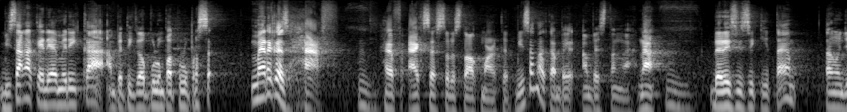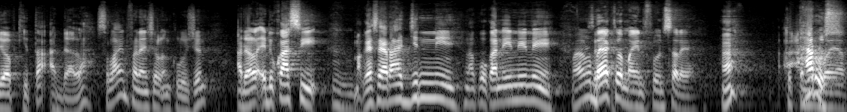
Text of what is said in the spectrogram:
Bisa nggak kayak di Amerika sampai 30-40 persen? Amerika is half, have access to the stock market. Bisa nggak sampai sampai setengah? Nah, dari sisi kita, tanggung jawab kita adalah selain financial inclusion adalah edukasi. Makanya saya rajin nih lakukan ini nih. Malah banyak tuh sama influencer ya. Hah? Ketemu Harus. banyak.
